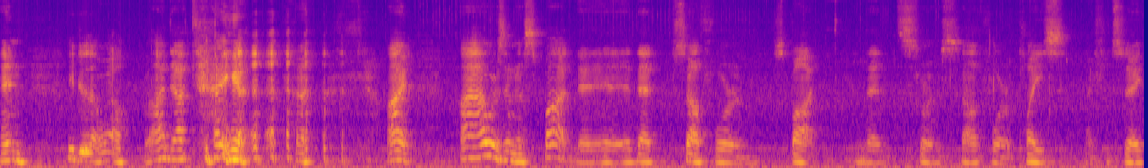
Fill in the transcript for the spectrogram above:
and You do that well. I, I tell you, I I was in a spot at, at that South Florida spot, that sort of South Florida place, I should say,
